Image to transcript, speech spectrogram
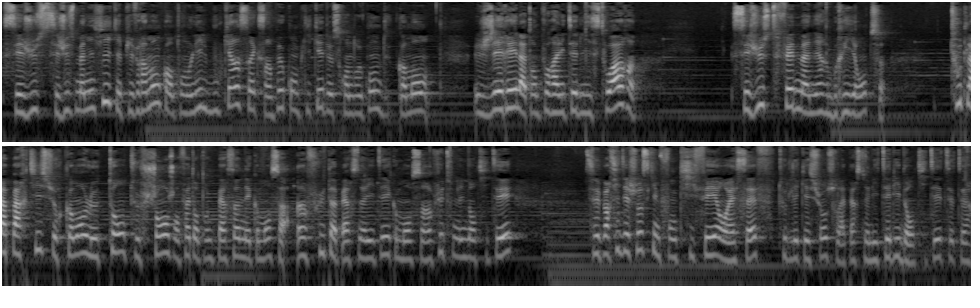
c'est juste, juste magnifique. Et puis vraiment, quand on lit le bouquin, c'est vrai que c'est un peu compliqué de se rendre compte de comment gérer la temporalité de l'histoire. C'est juste fait de manière brillante. Toute la partie sur comment le temps te change en fait en tant que personne et comment ça influe ta personnalité, comment ça influe ton identité, ça fait partie des choses qui me font kiffer en SF, toutes les questions sur la personnalité, l'identité, etc.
